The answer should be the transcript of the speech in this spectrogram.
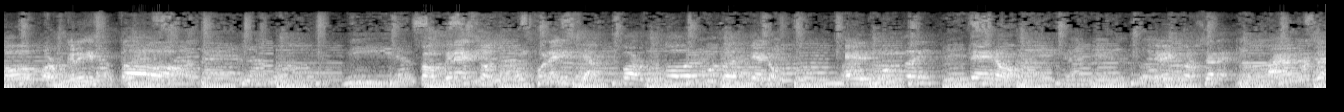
Todo por Cristo. Congresos, conferencias por todo el mundo entero. El mundo entero. Deben conocer, van a conocer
